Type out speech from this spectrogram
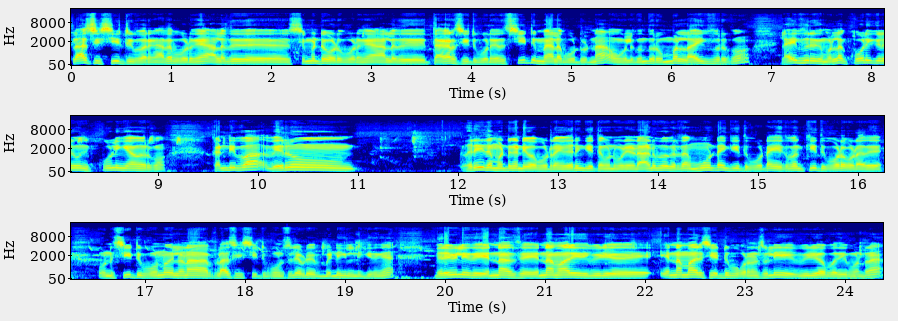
பிளாஸ்டிக் சீட்டு பாருங்கள் அதை போடுங்க அல்லது சிமெண்ட் ஓடு போடுங்க அல்லது தகர சீட்டு போடுங்க சீட்டு மேலே போட்டுவிட்னா உங்களுக்கு வந்து ரொம்ப லைஃப் இருக்கும். லைஃப் இருக்க மாதிரிலாம் கொஞ்சம் கூலிங்காகவும் இருக்கும். கண்டிப்பாக வெறும் வெறும் இதை மட்டும் கண்டிப்பாக போட்டுறேன் வெறும் கீத்தை மட்டும் போட்டு அனுபவம் தான் மூணு டைம் கீத்து போட்டேன் இதுக்கப்புறம் கீத்து போடக்கூடாது. ஒன்று சீட்டு போடணும் இல்லைனா பிளாஸ்டிக் சீட்டு போகணும்னு சொல்லி அப்படியே பெண்டிங்கில் நிற்கிதுங்க விரைவில் இது என்ன செ- என்ன மாதிரி வீடியோ என்ன மாதிரி ஷெட்டு போடுறேன்னு சொல்லி வீடியோ பதிவு பண்ணுறேன்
